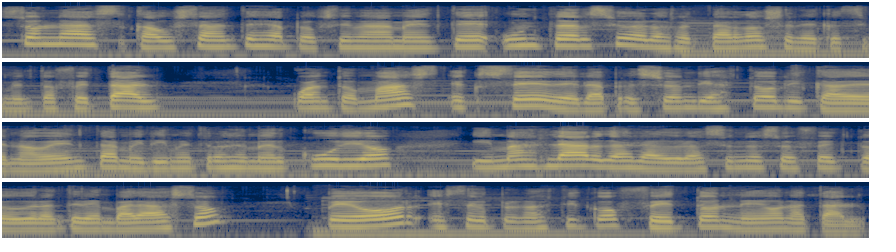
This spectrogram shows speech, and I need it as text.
son las causantes de aproximadamente un tercio de los retardos en el crecimiento fetal. Cuanto más excede la presión diastólica de 90 milímetros de mercurio y más larga es la duración de su efecto durante el embarazo, peor es el pronóstico feto-neonatal.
